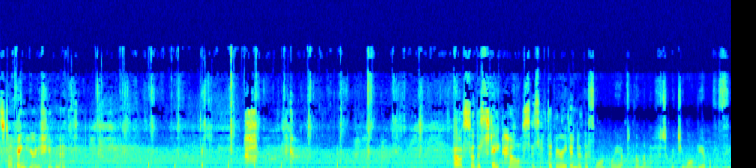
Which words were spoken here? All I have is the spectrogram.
stopping here in a few minutes. Oh, so the State House is at the very end of this walkway up to the left, which you won't be able to see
